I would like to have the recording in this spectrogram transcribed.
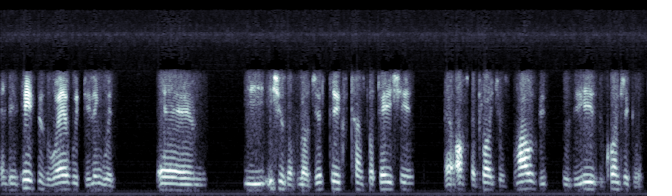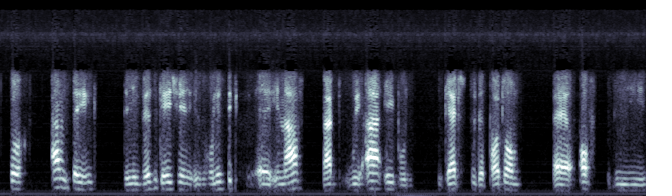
And in cases where we're dealing with um, the issues of logistics, transportation uh, of the produce, how this, these contribute. So I'm saying the investigation is holistic uh, enough that we are able to get to the bottom uh, of the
